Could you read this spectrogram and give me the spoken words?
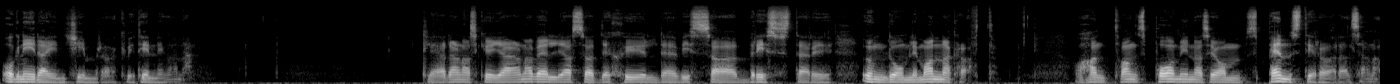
och gnida in kimrak vid tinningarna. Kläderna skulle gärna väljas så att det skylde vissa brister i ungdomlig mannakraft. Och han tvangs påminna sig om spänst i rörelserna,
